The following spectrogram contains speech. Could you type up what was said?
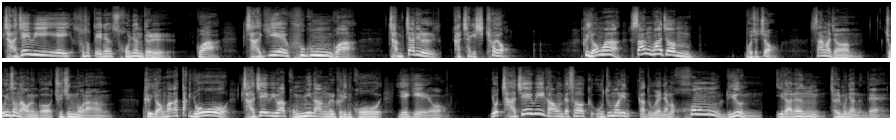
자제위에 소속되어 있는 소년들과 자기의 후궁과 잠자리를 하게 시켜요. 그 영화 쌍화점 보셨죠? 쌍화점. 조인성 나오는 거 주진모랑 그 영화가 딱 요 자제위와 공민왕을 그린 그 얘기예요. 요 자제위 가운데서 그 우두머리가 누구였냐면 홍륜이라는 젊은이였는데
